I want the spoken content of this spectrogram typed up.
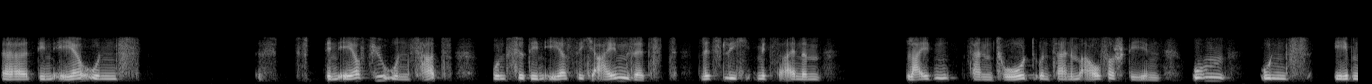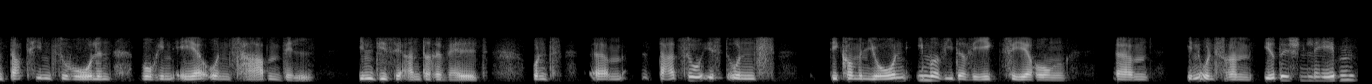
äh, den er uns, den er für uns hat und für den er sich einsetzt, letztlich mit seinem Leiden, seinem Tod und seinem Auferstehen, um uns eben dorthin zu holen, wohin er uns haben will, in diese andere Welt. Und ähm, dazu ist uns die Kommunion immer wieder Wegzehrung ähm, in unserem irdischen Leben,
